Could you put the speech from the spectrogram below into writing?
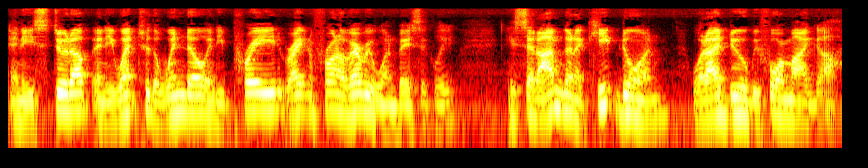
And he stood up and he went to the window and he prayed right in front of everyone, basically. He said, I'm going to keep doing what I do before my God,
